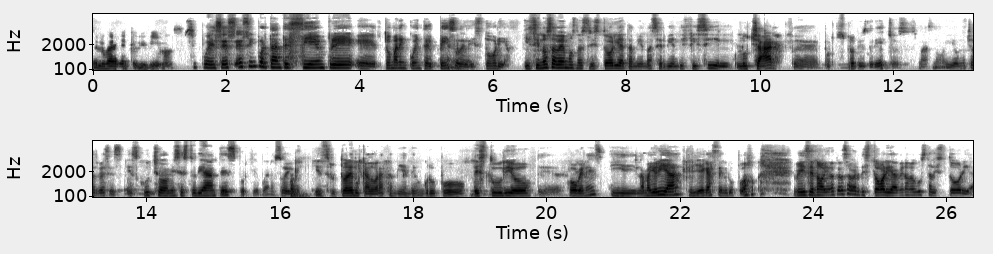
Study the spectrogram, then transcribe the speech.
del lugar en el que vivimos. Sí, pues es, es importante siempre eh, tomar en cuenta el peso de la historia. Y si no sabemos nuestra historia, también va a ser bien difícil luchar eh, por tus propios derechos. Más, ¿no? Yo muchas veces escucho a mis estudiantes, porque bueno, soy instructora educadora también de un grupo de estudio de jóvenes, y la mayoría que llega a este grupo me dice, no, yo no quiero saber de historia, a mí no me gusta la historia.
